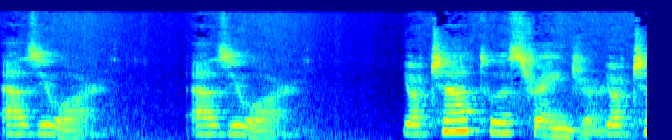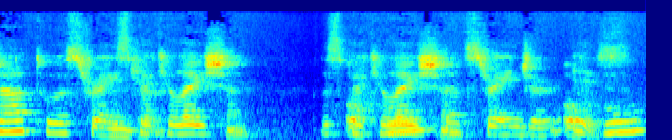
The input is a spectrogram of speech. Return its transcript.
as you are. as you are. Your chat to a stranger, Your chat to a stranger, speculation, the speculation that stranger of is. who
